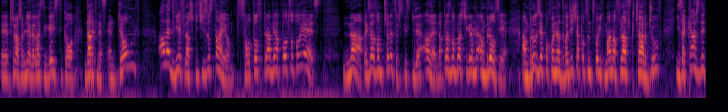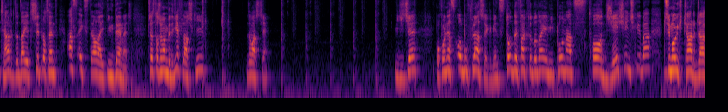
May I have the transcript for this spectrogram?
e, przepraszam, nie Everlasting Gaze, tylko Darkness Enthroned, ale dwie flaszki ci zostają. Co to sprawia? Po co to jest? Na, tak zaraz wam przelecę wszystkie skille, ale na Plasma Blastie gramy Ambrozję. Ambrozja pochłania 20% twoich mana flask charge'ów i za każdy charge dodaje 3% as extra lightning damage. Przez to, że mamy dwie flaszki, zobaczcie. Widzicie? Pochłania z obu flaszek, więc to de facto dodaje mi ponad 110 chyba przy moich charge'ach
